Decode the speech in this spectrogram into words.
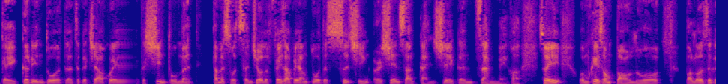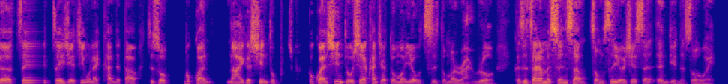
给哥林多的这个教会的信徒们。他们所成就的非常非常多的事情，而献上感谢跟赞美哈，所以我们可以从保罗保罗这个这这一节经文来看得到，是说不管哪一个信徒，不管信徒现在看起来多么幼稚、多么软弱，可是，在他们身上总是有一些神恩典的作为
